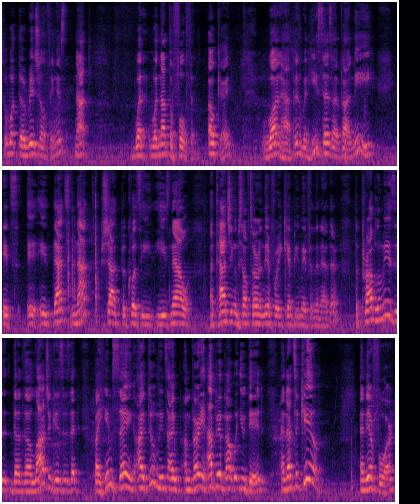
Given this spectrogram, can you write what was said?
to what the original thing is, not what, what not the full thing. Okay. What happened when he says avani? it's it, it, that's not pshat because he, he's now attaching himself to her and therefore he can't be made for the neder. The problem is, the, the logic is, is that by him saying I do means I, I'm very happy about what you did, and that's a kill. And therefore,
